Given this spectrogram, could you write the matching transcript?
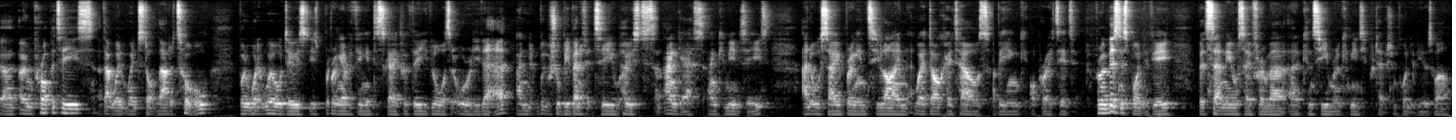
uh, own properties. That won't, won't stop that at all. But what it will do is, is, bring everything into scope of the laws that are already there, and which will be benefit to hosts and guests and communities and also bring into line where dark hotels are being operated from a business point of view, but certainly also from a, a consumer and community protection point of view as well.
